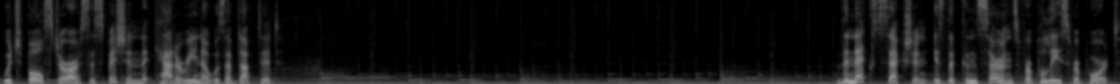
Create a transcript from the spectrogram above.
which bolster our suspicion that Katerina was abducted. The next section is the Concerns for Police Report.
